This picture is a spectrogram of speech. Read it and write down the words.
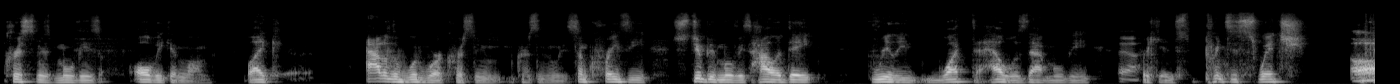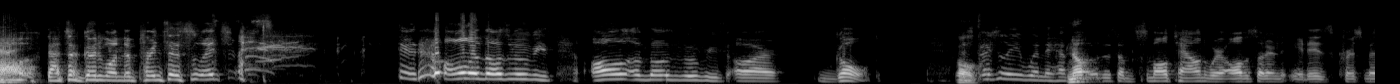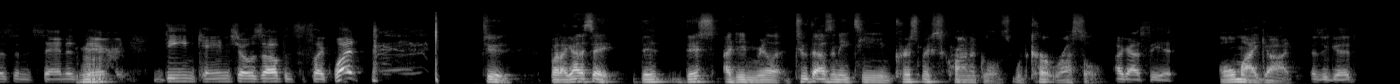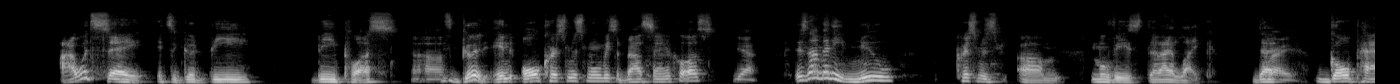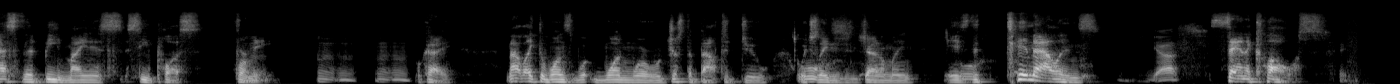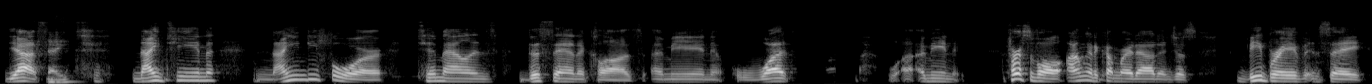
Christmas movies all weekend long. Like out of the woodwork Christmas Christmas movies. Some crazy, stupid movies. Holiday, really, what the hell was that movie? Yeah. Freaking Princess Switch. Oh, okay. that's a good one. The Princess Switch. Dude, all of those movies, all of those movies are gold. gold. Especially when they have nope. to go to some small town where all of a sudden it is Christmas and Santa's mm-hmm. there and Dean Cain shows up. It's just like, what? Dude, but I gotta say, this I didn't realize 2018 Christmas Chronicles with Kurt Russell. I gotta see it. Oh my god. Is it good? I would say it's a good B, B plus. Uh-huh. It's good in all Christmas movies about Santa Clause. Yeah, there's not many new Christmas um, movies that I like that right. go past the B minus C plus for mm-hmm. me. Mm-hmm. Mm-hmm. Okay, not like the ones one where we're just about to do, which, Ooh. ladies and gentlemen, is Ooh. the Tim Allen's yes Santa Claus. Yes, okay. 19- 94 Tim Allen's The Santa Clause. I mean, what? I mean, first of all, I'm going to come right out and just be brave and say,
